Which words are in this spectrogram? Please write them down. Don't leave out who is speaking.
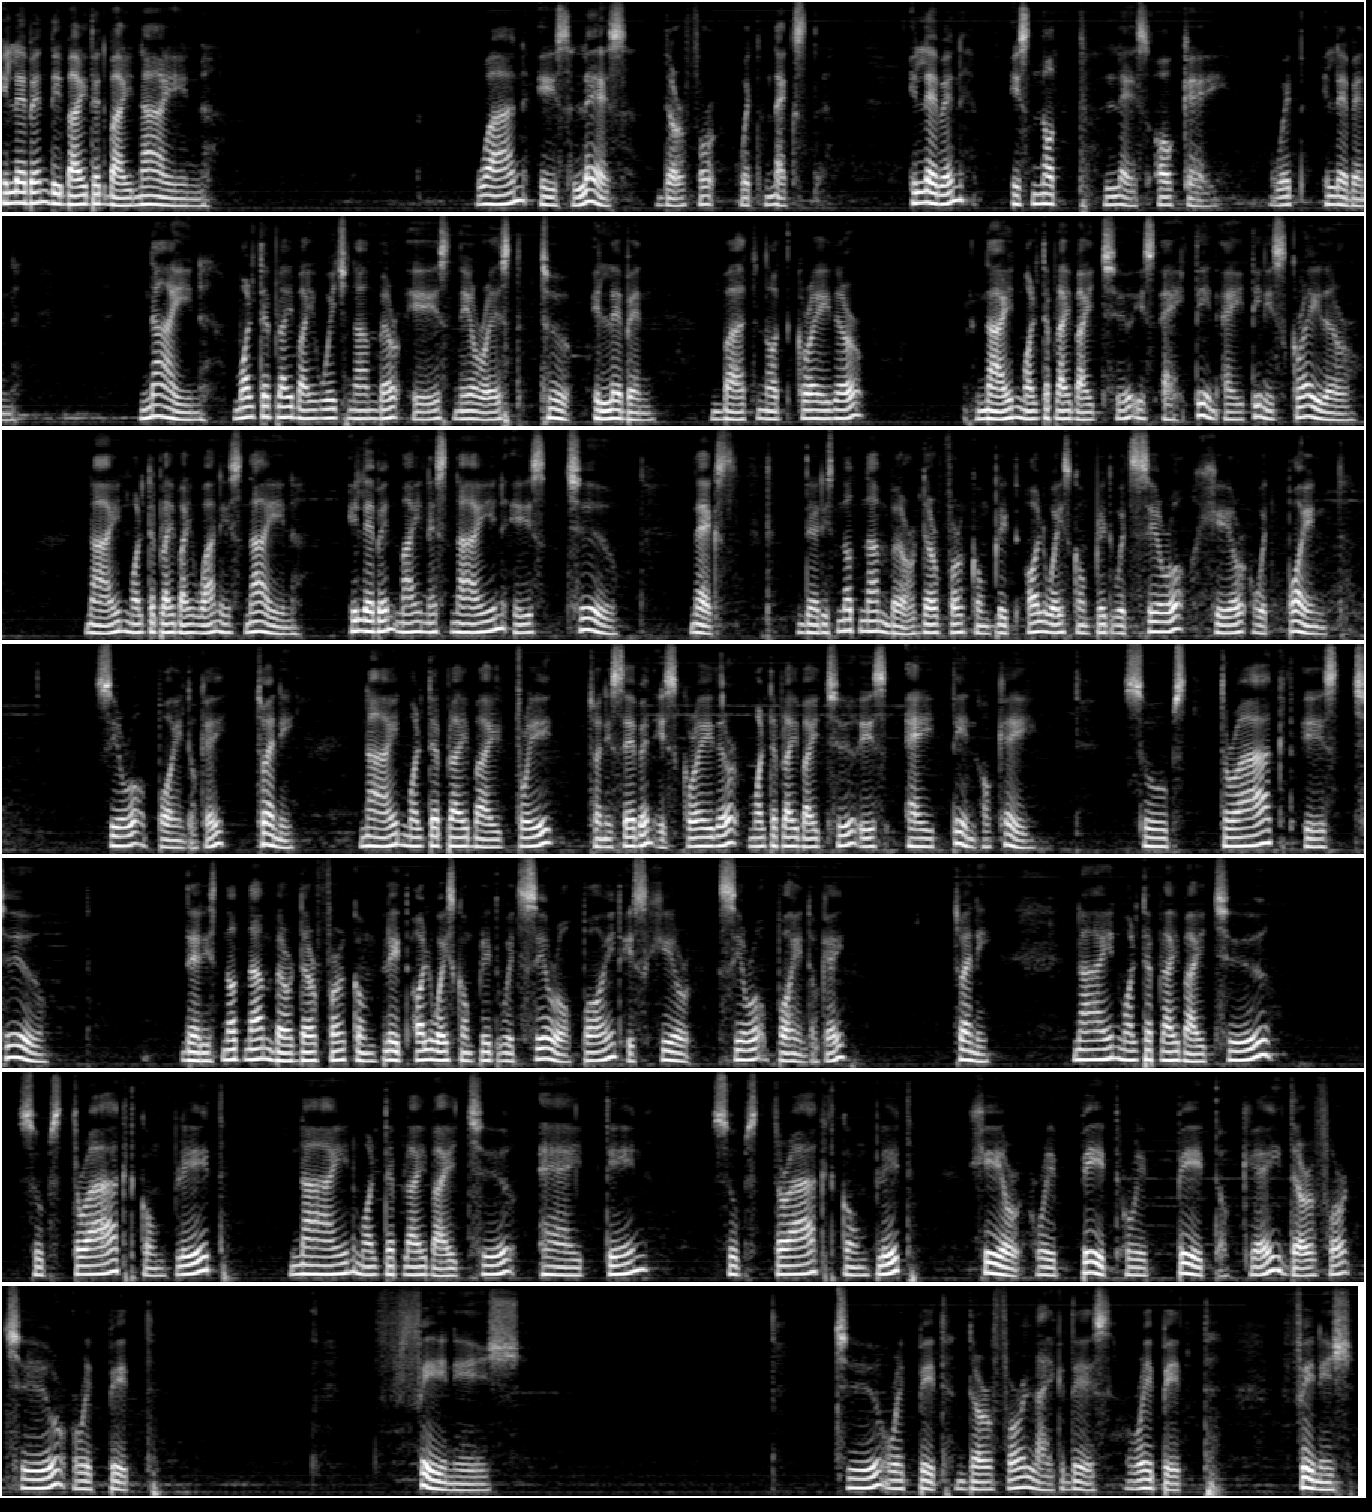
Speaker 1: 11 divided by 9. 1 is less, therefore with next. 11 is not less, okay, with 11. 9 multiplied by which number is nearest to 11 but not greater 9 multiplied by 2 is 18 18 is greater 9 multiplied by 1 is 9 11 minus 9 is 2 next there is not number therefore complete always complete with 0 here with point. point 0 point okay? 20 9 multiplied by 3 27 is greater multiplied by 2 is 18 okay? Subtract is 2 there is not number therefore complete always complete with 0 point is here 0 point okay? 20 9 multiplied by 2 subtract complete. 9 multiplied by 2 18 subtract complete. Here repeat repeat okay? Therefore 2 repeat finish. To repeat therefore like this. Repeat. Finish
